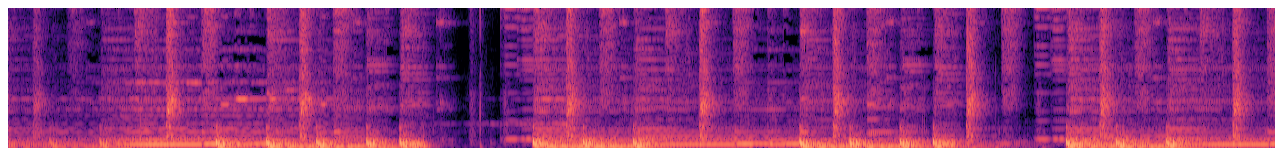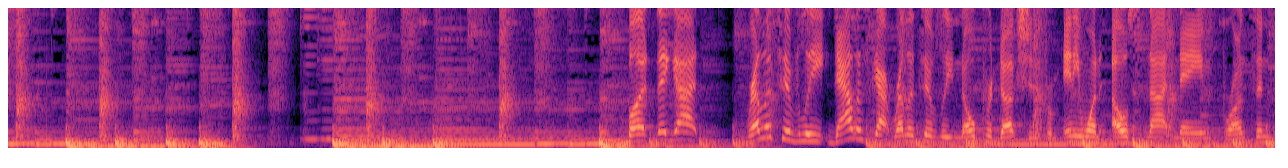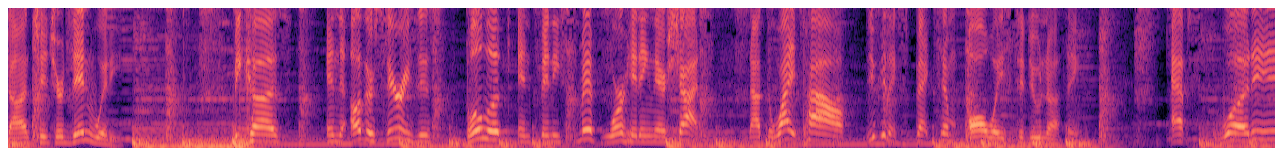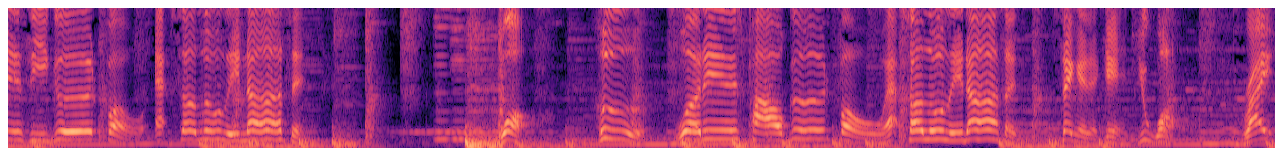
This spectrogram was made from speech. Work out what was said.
But they got relatively Dallas got relatively no production from anyone else not named Brunson, Doncic, or Dinwiddie. Because in the other series, Bullock and Finney Smith were hitting their shots. Now Dwight Powell, you can expect him always to do nothing. Abs- what is he good for? Absolutely nothing. Wall. Hood. What is Powell good for? Absolutely nothing. Sing it again. You wall. Right?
